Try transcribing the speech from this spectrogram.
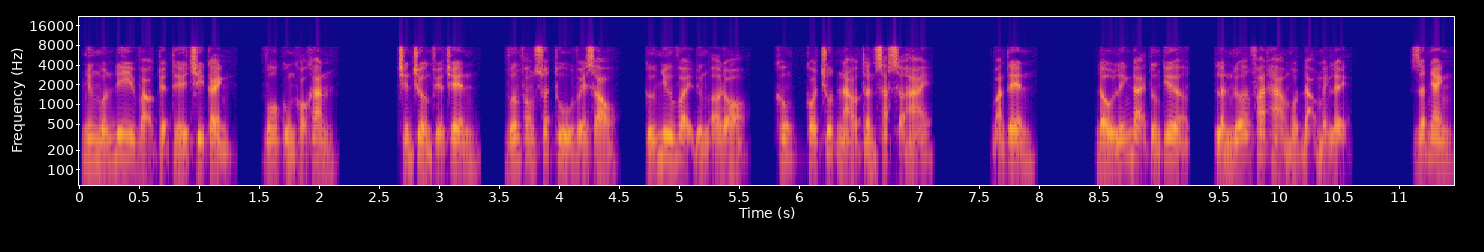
nhưng muốn đi vào tuyệt thế chi cảnh, vô cùng khó khăn. Chiến trường phía trên, vương phong xuất thủ về sau, cứ như vậy đứng ở đó, không có chút nào thần sắc sợ hãi. Bán tên. Đầu lĩnh đại tướng kia, lần nữa phát hạ một đạo mệnh lệnh rất nhanh,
